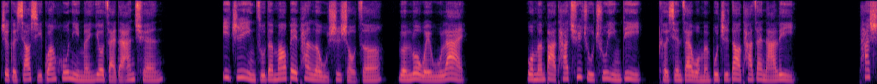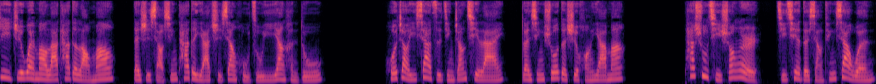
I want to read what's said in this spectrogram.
这个消息关乎你们幼崽的安全。”一只影族的猫背叛了武士守则，沦落为无赖。我们把它驱逐出营地，可现在我们不知道它在哪里。它是一只外貌邋遢的老猫，但是小心它的牙齿像虎族一样狠毒。火爪一下子紧张起来。段星说的是黄牙吗？他竖起双耳，急切地想听下文。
